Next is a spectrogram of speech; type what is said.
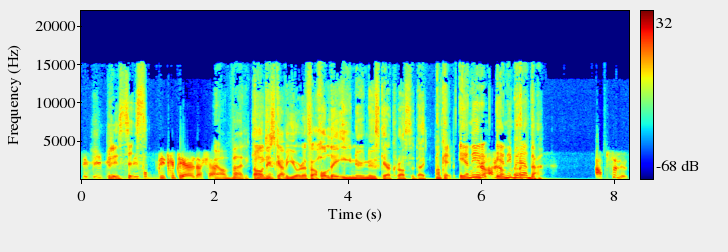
se. Vi, vi, vi får diskutera det där sen. Ja, verkligen. Ja, det ska vi göra. För håll dig i nu, nu ska jag krossa dig. Okej, är, ni, Ja, är ni beredda? Absolut.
